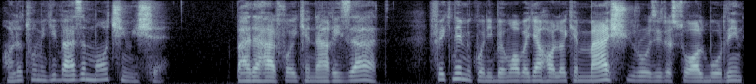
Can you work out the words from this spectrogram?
حالا تو میگی وضع ما چی میشه؟ بعد حرفایی که نقیزد فکر نمی کنی به ما بگن حالا که مشی رو زیر سوال بردین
